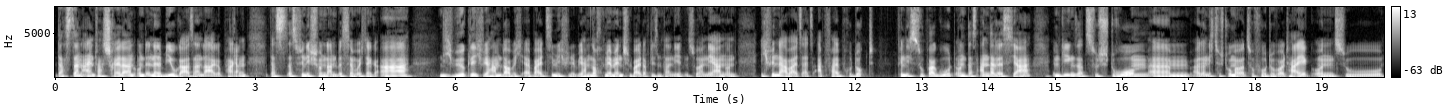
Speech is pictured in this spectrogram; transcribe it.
das dann einfach schreddern und in eine Biogasanlage packen. Ja. Das, das finde ich schon dann ein bisschen, wo ich denke, ah, nicht wirklich. Wir haben, glaube ich, äh, bald ziemlich viele, wir haben noch mehr Menschen bald auf diesem Planeten zu ernähren. Und ich finde aber als, als Abfallprodukt, finde ich super gut. Und das andere ist ja, im Gegensatz zu Strom, ähm, also nicht zu Strom, aber zu Photovoltaik und zu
